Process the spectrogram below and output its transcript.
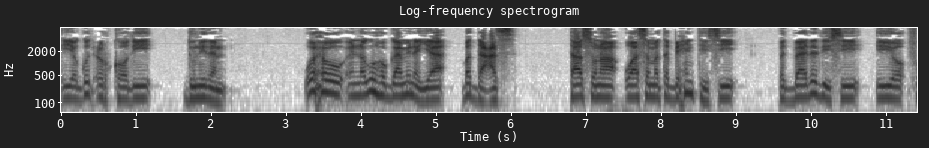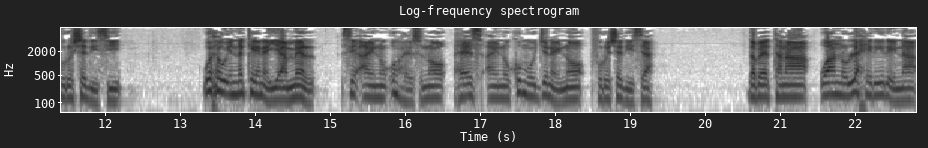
iyo gudcurkoodii dunidan. Wuxuu inagu hoggaaminayaa badda cas taasuna waa samatabixintiisii badbaadadiisii iyo furashadiisii. Wuxuu ina keenayaa meel si aynu u haysno hees aynu ku muujinayno furashadiisa. Dabeetana waannu la xidhiidhaynaa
